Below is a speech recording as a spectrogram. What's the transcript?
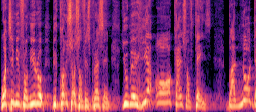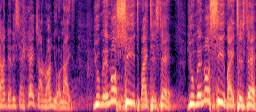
Watching me from Europe, be conscious of His presence. You may hear all kinds of things, but know that there is a hedge around your life. You may not see it, but it is there. You may not see it, but it is there.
